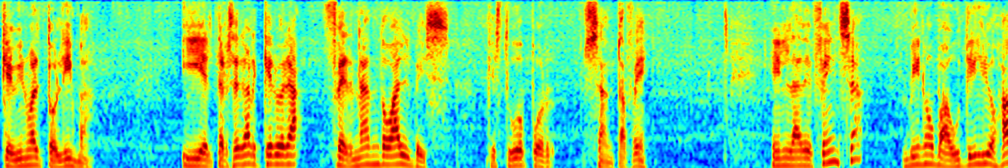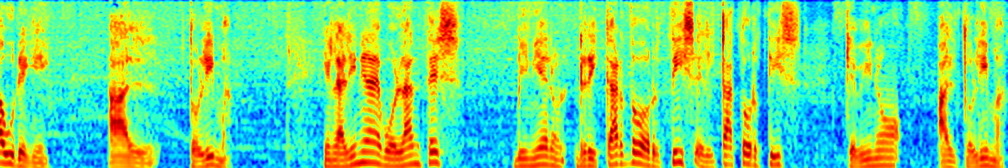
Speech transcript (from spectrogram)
que vino al Tolima, y el tercer arquero era Fernando Alves, que estuvo por Santa Fe. En la defensa vino Baudilio Jauregui al Tolima. En la línea de volantes vinieron Ricardo Ortiz, el Tato Ortiz, que vino al Tolima.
